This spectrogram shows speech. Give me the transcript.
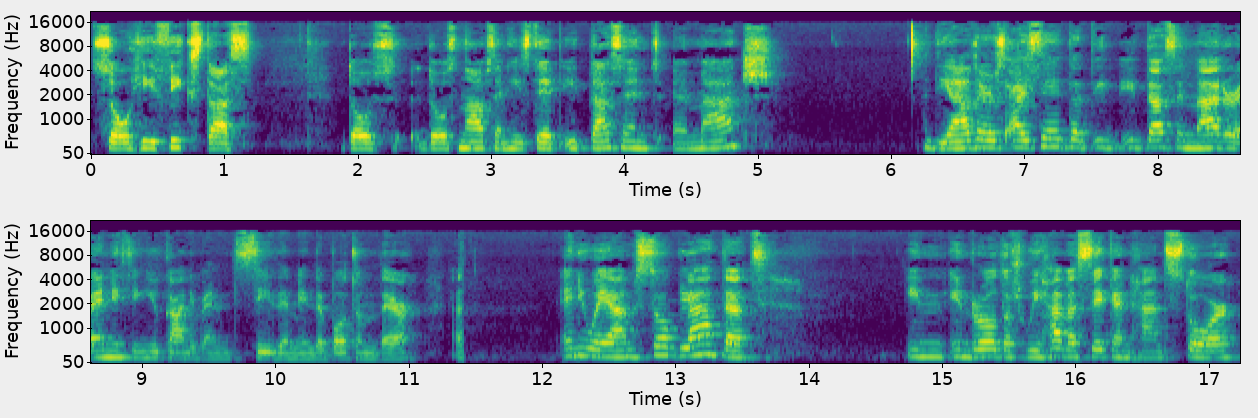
So he fixed us those those knobs, and he said it doesn't uh, match the others. I said that it, it doesn't matter anything. You can't even see them in the bottom there. Anyway, I'm so glad that in in Rodos we have a second-hand store.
